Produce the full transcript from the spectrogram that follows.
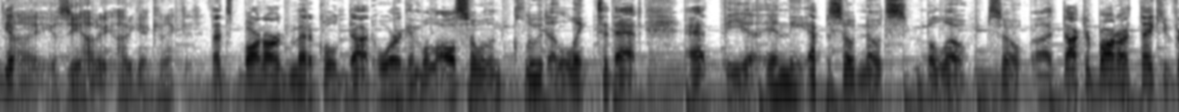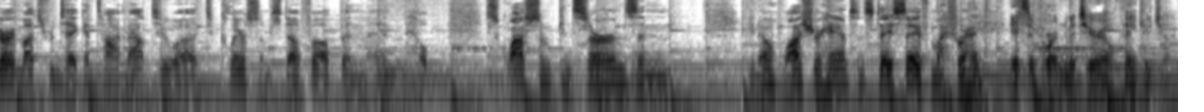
Yep. Uh, you'll see how to, how to get connected. That's barnardmedical.org, and we'll also include a link to that at the uh, in the episode notes below. So, uh, Dr. Barnard, thank you very much for taking time out to uh, to clear some stuff up and, and help squash some concerns. And you know, wash your hands and stay safe, my friend. It's important material. Thank you, Chuck.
